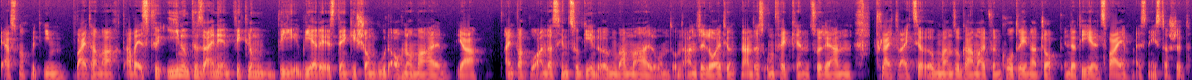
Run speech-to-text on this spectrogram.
erst noch mit ihm weitermacht. Aber es für ihn und für seine Entwicklung wäre es, denke ich, schon gut, auch nochmal, ja, einfach woanders hinzugehen irgendwann mal und, und andere Leute und ein anderes Umfeld kennenzulernen. Vielleicht reicht es ja irgendwann sogar mal für einen Co-Trainer-Job in der DL2 als nächster Schritt.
